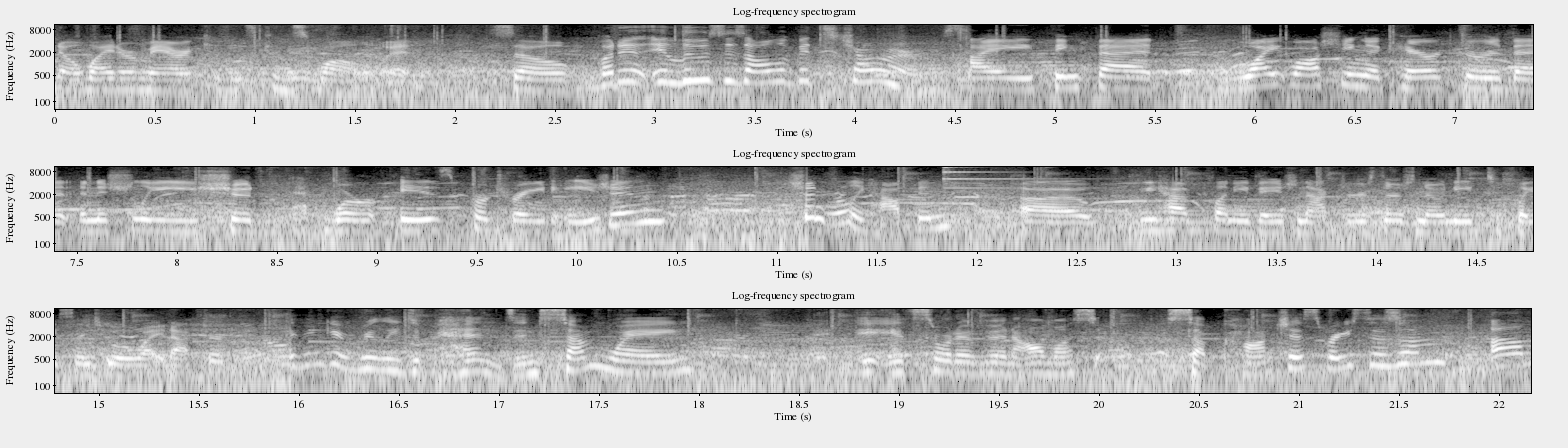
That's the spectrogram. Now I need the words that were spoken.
know, white Americans can swallow it. So, but it, it, loses all of its charms. I think that whitewashing a character that initially should or is portrayed Asian shouldn't really happen. Uh, we have plenty of Asian actors. There's no need to place into a white actor. I think it really depends. In some way, it's sort of an almost subconscious racism? Um,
